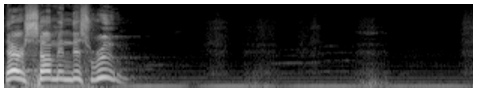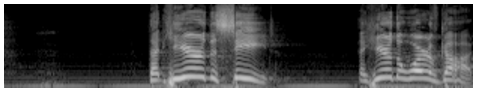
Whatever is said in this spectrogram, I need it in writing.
There are some in this room that hear the seed, that hear the word of God.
